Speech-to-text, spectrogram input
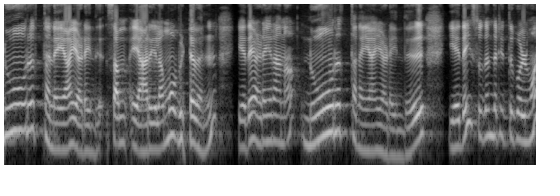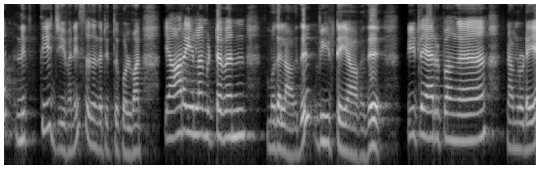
நூறுத்தனையாய் அடைந்து சம் யாரையெல்லாமோ விட்டவன் எதை அடைகிறானா? நூறுத்தனையாய் அடைந்து எதை சுதந்திரித்து கொள்வான்? நித்திய ஜீவனை சுதந்திரித்து கொள்வான். யாரையெல்லாம் விட்டவன்? முதலாவது வீட்டையாவது. வீட்டில் யார் இருப்பாங்க? நம்மளுடைய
